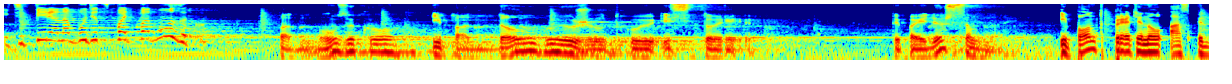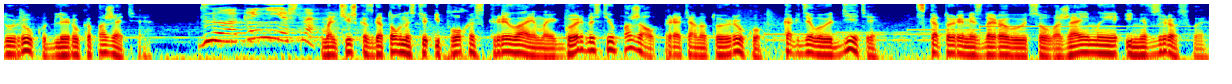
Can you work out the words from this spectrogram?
И теперь она будет спать под музыку? Под музыку и под долгую жуткую историю. Ты пойдешь со мной? И Понт протянул Аспиду руку для рукопожатия. Да, конечно! Мальчишка с готовностью и плохо скрываемой гордостью пожал протянутую руку, как делают дети, с которыми здороваются уважаемые ими взрослые.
